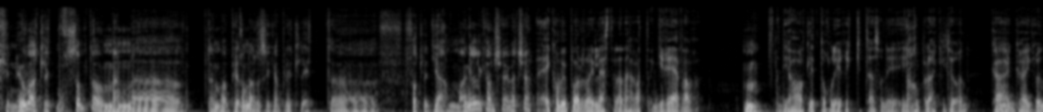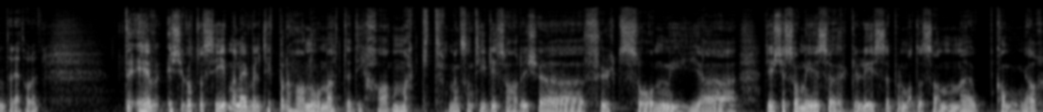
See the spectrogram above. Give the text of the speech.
kunne jo vært litt morsomt, da, men uh, den vampyren hadde sikkert blitt litt uh, fått litt jernmangel, kanskje. Jeg vet ikke. Jeg kom jo på det når jeg leste denne her, at grever mm. de har et litt dårlig rykte sånn i, i ja. populærkulturen. Hva, mm. hva er grunnen til det, tror du? Det er ikke godt å si, men jeg vil tippe det har noe med at de har makt. Men samtidig så har de ikke fulgt så mye De er ikke så mye i søkelyset på en måte som eh, konger.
